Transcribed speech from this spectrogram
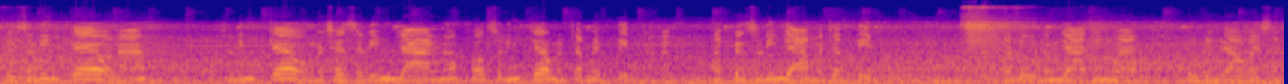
เป็นสลิงแก้วนะสลิงแก้วไม่ใช่สลิงยางนะเพราะสลิงแก้วมันจะไม่ติดถ้าเป็นสลิงยางมันจะติดก็ดูดน้ำยาทิ้งไว้ดูดน้ำยาไว้สัก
